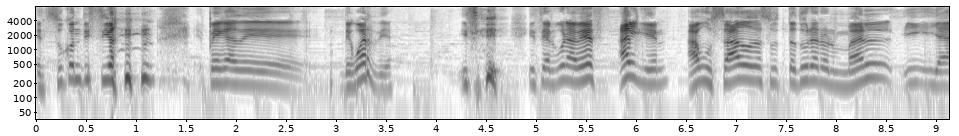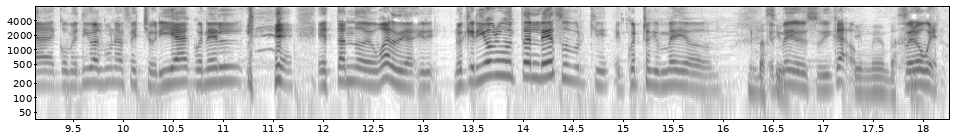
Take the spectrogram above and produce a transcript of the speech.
en su condición, pega de, de guardia. Y si, y si alguna vez alguien ha abusado de su estatura normal y ha cometido alguna fechoría con él estando de guardia. No querido preguntarle eso porque encuentro que es medio, es medio desubicado. Es medio. Pero bueno,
